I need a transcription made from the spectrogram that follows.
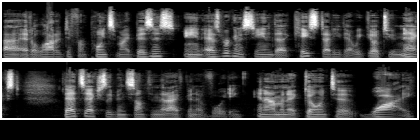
uh, at a lot of different points in my business. And as we're going to see in the case study that we go to next, that's actually been something that I've been avoiding. And I'm going to go into why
